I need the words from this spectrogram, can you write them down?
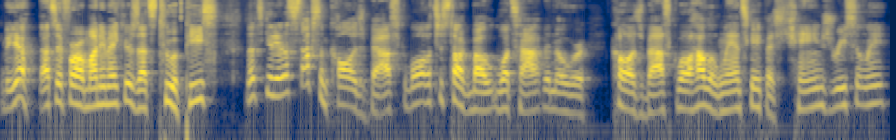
but yeah, that's it for our moneymakers. That's two apiece. Let's get it. Let's talk some college basketball. Let's just talk about what's happened over college basketball, how the landscape has changed recently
